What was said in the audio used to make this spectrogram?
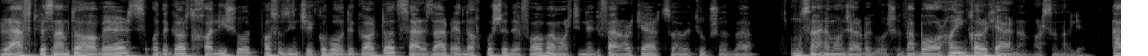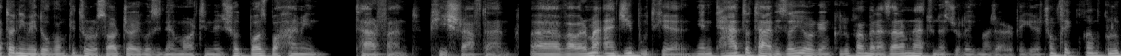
رفت به سمت هاورتس اودگارد خالی شد پاس و زینچنکو به اودگارد داد سر ضرب انداخت پشت دفاع و مارتینلی فرار کرد صاحب توپ شد و اون صحنه منجر به گل شد و بارها این کارو کردن آرسنالیا. حتی نیمه دوم که تروسارد جایگزین مارتینلی شد باز با همین ترفند پیش رفتن. و برای من عجیب بود که یعنی حتی تعویضای یورگن کلوپ هم به نظرم نتونست جلوی این ماجرا بگیره. چون فکر می‌کنم کلوپ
